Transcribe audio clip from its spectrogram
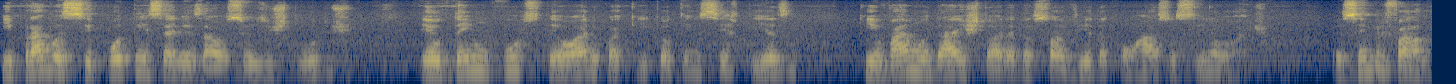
E para você potencializar os seus estudos, eu tenho um curso teórico aqui que eu tenho certeza que vai mudar a história da sua vida com raciocínio lógico. Eu sempre falo,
